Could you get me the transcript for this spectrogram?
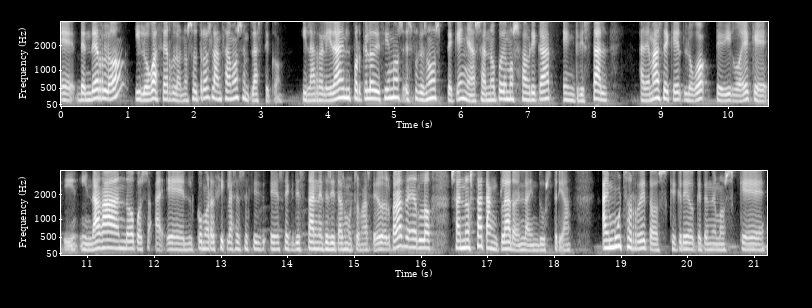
eh, venderlo y luego hacerlo. Nosotros lanzamos en plástico. Y la realidad, el por qué lo decimos, es porque somos pequeñas, o sea, no podemos fabricar en cristal. Además de que luego te digo eh, que indagando, pues el cómo reciclas ese, ese, cristal necesitas mucho más dedos para hacerlo. O sea, no está tan claro en la industria hay muchos retos que creo que tenemos que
